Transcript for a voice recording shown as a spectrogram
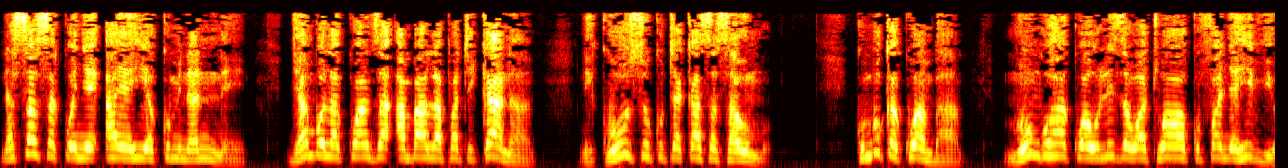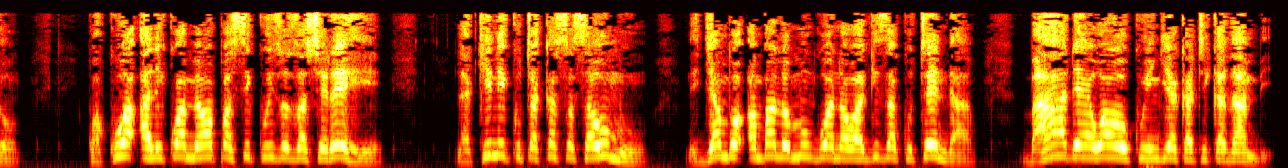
Na sasa kwenye aya hii ya 14 jambo la kwanza ambalo lapatikana ni kuhusu kutakasa saumu. Kumbuka kwamba mungu hakuwauliza watu hawa kufanya hivyo kwa kuwa alikuwa amewapa siku hizo za sherehe lakini kutakasa saumu ni jambo ambalo mungu anawaagiza kutenda baada ya wao kuingia katika dhambi.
